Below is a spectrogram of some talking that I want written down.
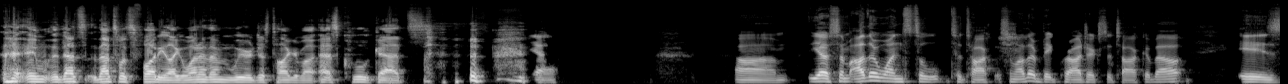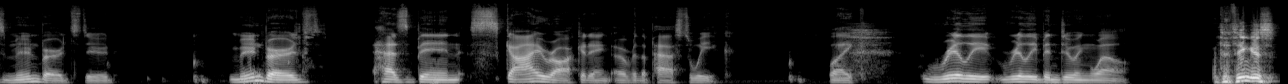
and that's that's what's funny. Like one of them, we were just talking about as cool cats. Um, yeah, some other ones to to talk, some other big projects to talk about is Moonbirds, dude. Moonbirds has been skyrocketing over the past week. Like really, really been doing well. the thing is,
